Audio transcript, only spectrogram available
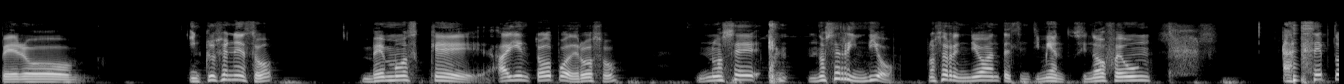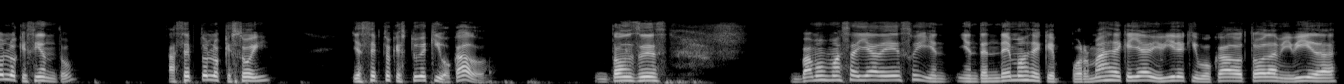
pero incluso en eso vemos que alguien todopoderoso no se, no se rindió, no se rindió ante el sentimiento, sino fue un acepto lo que siento, acepto lo que soy y acepto que estuve equivocado. Entonces, vamos más allá de eso y, entendemos de que por más de que haya vivido equivocado toda mi vida,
